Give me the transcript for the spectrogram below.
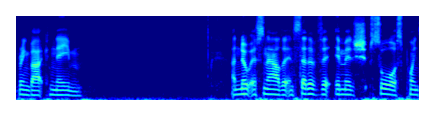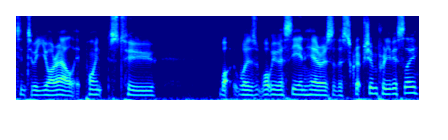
bring back name? And notice now that instead of the image source pointing to a URL, it points to what was what we were seeing here as a description previously.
